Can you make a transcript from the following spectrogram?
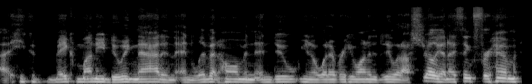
Uh, he could make money doing that and, and live at home and, and do you know whatever he wanted to do in Australia. And I think for him,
